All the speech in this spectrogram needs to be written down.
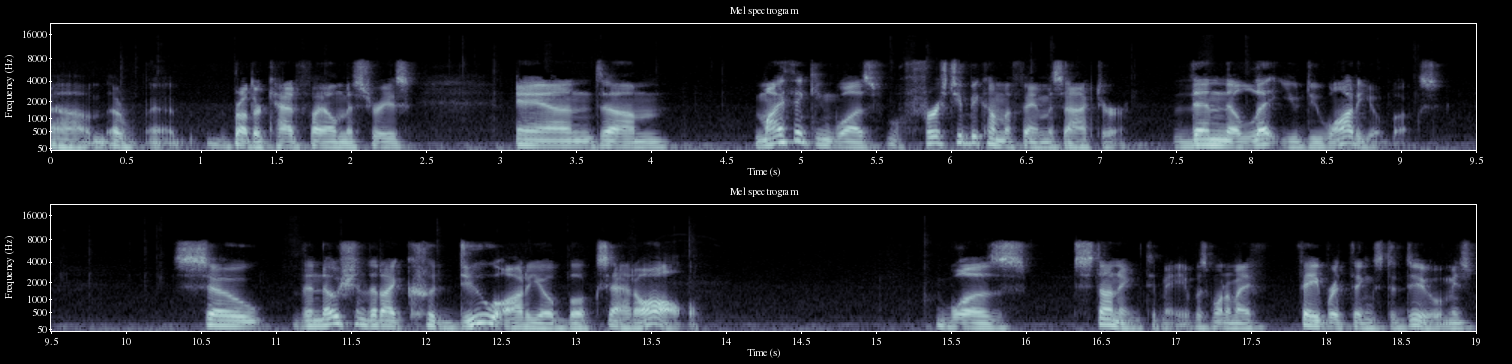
um uh, uh, Brother Cadfael mysteries. And um, my thinking was well, first you become a famous actor, then they'll let you do audiobooks. So the notion that I could do audiobooks at all was stunning to me. It was one of my favorite things to do. I mean, it's,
